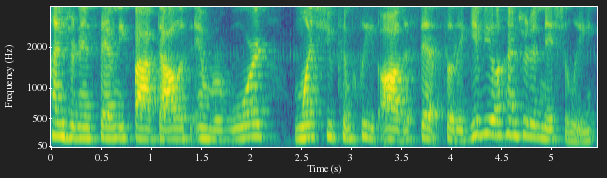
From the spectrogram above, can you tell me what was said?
$175 in reward once you complete all the steps. So they give you 100 initially.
